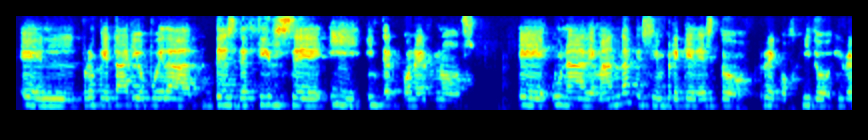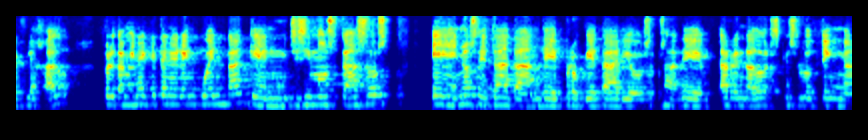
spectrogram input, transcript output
el propietario pueda desdecirse y interponernos eh, una demanda, que siempre quede esto recogido y reflejado. Pero también hay que tener en cuenta que en muchísimos casos eh, no se trata de propietarios, o sea, de arrendadores que solo tengan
